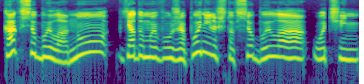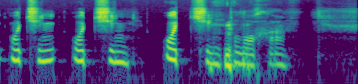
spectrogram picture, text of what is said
Как все было? Ну, я думаю, вы уже поняли, что все было очень-очень-очень-очень плохо.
